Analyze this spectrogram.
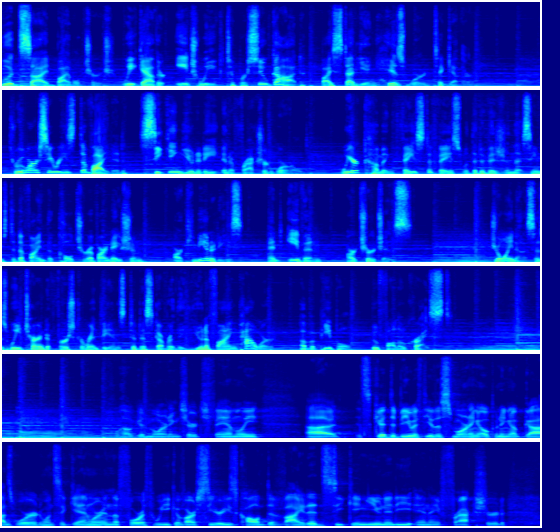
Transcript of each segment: Woodside Bible Church, we gather each week to pursue God by studying His Word together. Through our series Divided Seeking Unity in a Fractured World, we are coming face to face with the division that seems to define the culture of our nation, our communities, and even our churches. Join us as we turn to 1 Corinthians to discover the unifying power of a people who follow Christ. Well, good morning, church family. Uh, it's good to be with you this morning, opening up God's Word once again. We're in the fourth week of our series called Divided Seeking Unity in a Fractured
